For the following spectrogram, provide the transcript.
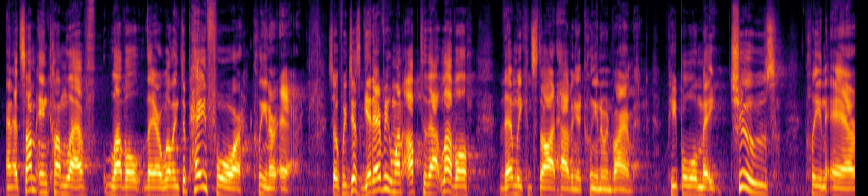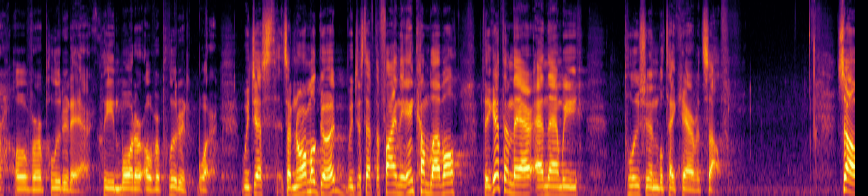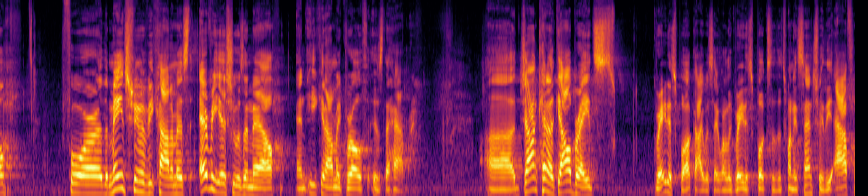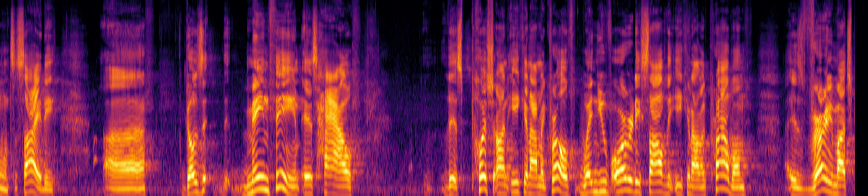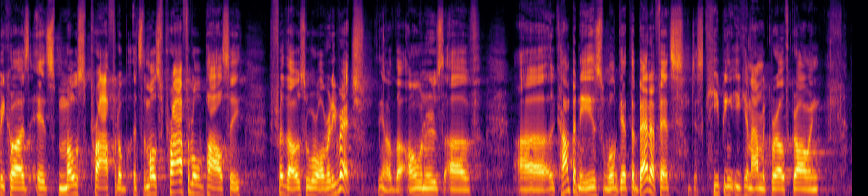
And at some income lev level, they are willing to pay for cleaner air. So if we just get everyone up to that level, then we can start having a cleaner environment. People will choose clean air over polluted air, clean water over polluted water. We just, it's a normal good. We just have to find the income level to get them there, and then we, pollution will take care of itself. So, for the mainstream of economists, every issue is a nail, and economic growth is the hammer. Uh, John Kenneth Galbraith's greatest book, I would say one of the greatest books of the 20th century, The Affluent Society, uh, goes, the main theme is how this push on economic growth when you've already solved the economic problem is very much because it's most profitable, it's the most profitable policy for those who are already rich. You know, the owners of uh, companies will get the benefits. Just keeping economic growth growing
